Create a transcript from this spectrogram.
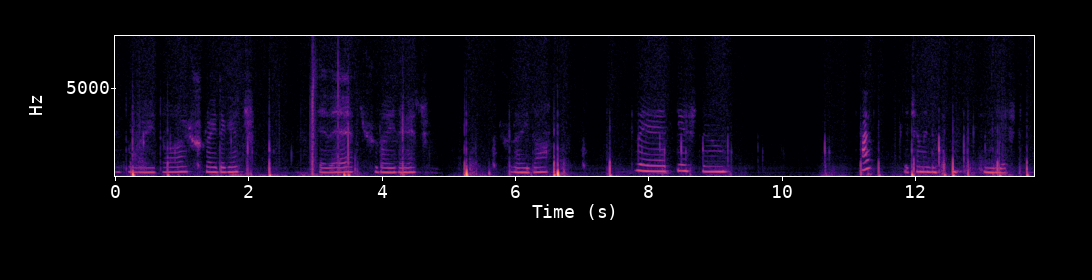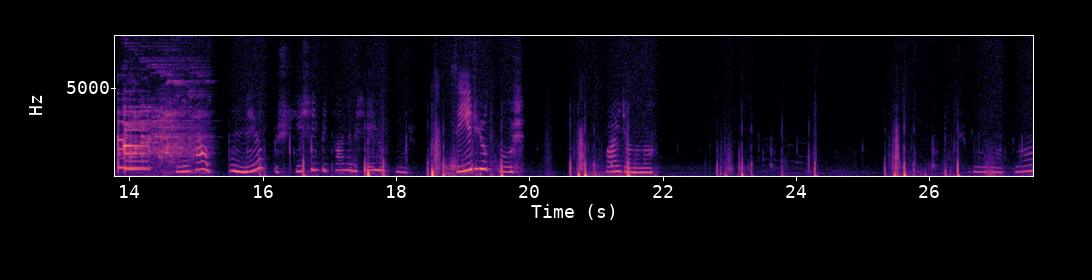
Evet orayı da. Şurayı da geç. Evet. Şurayı da geç. Şurayı da. Evet. Geçtim. Ay. Geçemedim. Hı, Şimdi geçtim. Oha bu ne yutmuş? Yeşil bir tane bir şey yutmuş. Zehir yutmuş. Vay canına. Şurayı da atla.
